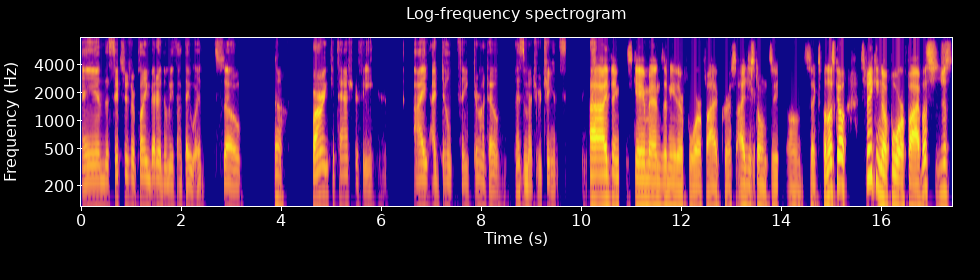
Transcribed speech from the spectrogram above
And the Sixers are playing better than we thought they would. So Yeah. barring catastrophe, I I don't think Toronto has much of a chance. I think this game ends in either four or five, Chris. I just don't see it on six. But let's go. Speaking of four or five, let's just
